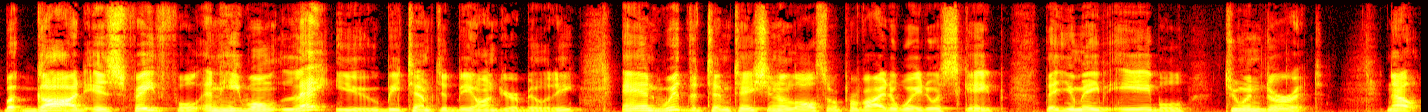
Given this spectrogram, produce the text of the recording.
But God is faithful, and He won't let you be tempted beyond your ability. And with the temptation, He'll also provide a way to escape that you may be able to endure it. Now,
